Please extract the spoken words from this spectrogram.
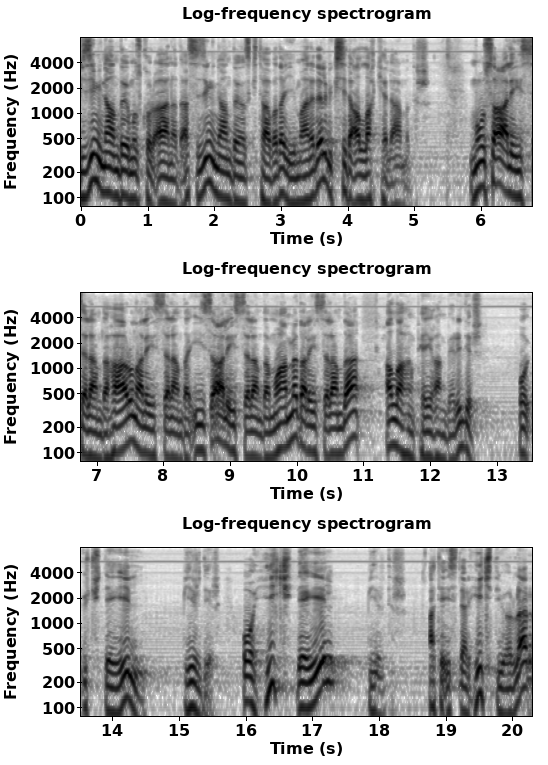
bizim inandığımız Kur'an'a da sizin inandığınız kitaba da iman edelim. İkisi de Allah kelamıdır. Musa aleyhisselamda, Harun aleyhisselamda, İsa aleyhisselamda, Muhammed aleyhisselamda Allah'ın peygamberidir. O üç değil, birdir. O hiç değil, birdir. Ateistler hiç diyorlar,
